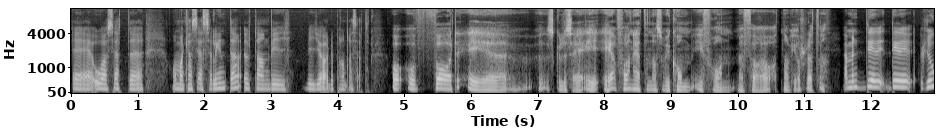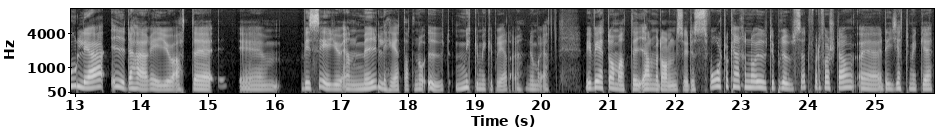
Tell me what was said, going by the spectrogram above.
eh, oavsett eh, om man kan ses eller inte, utan vi, vi gör det på andra sätt. Och, och vad är, skulle säga, är erfarenheterna som vi kom ifrån med förra året när vi gjorde detta? Ja, men det, det roliga i det här är ju att eh, eh, vi ser ju en möjlighet att nå ut mycket, mycket bredare, nummer ett. Vi vet om att i Almedalen så är det svårt att kanske nå ut i bruset för det första. Eh, det är jättemycket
